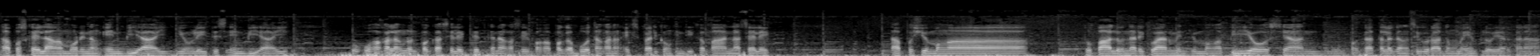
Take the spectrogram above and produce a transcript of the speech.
tapos kailangan mo rin ng NBI, yung latest NBI. Kukuha ka lang nun pagka selected ka na kasi baka pag-abutan ka ng expiry kung hindi ka pa na-select. Tapos yung mga tupalo na requirement, yung mga POs yan, yung pagka talagang siguradong may employer ka na.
